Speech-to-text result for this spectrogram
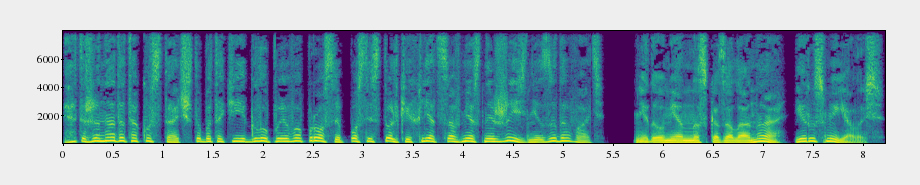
Это же надо так устать, чтобы такие глупые вопросы после стольких лет совместной жизни задавать. — недоуменно сказала она и рассмеялась.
